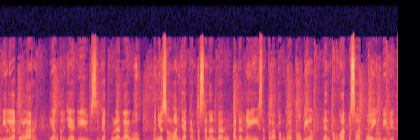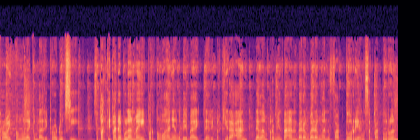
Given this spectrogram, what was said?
miliar dolar yang terjadi sejak bulan lalu menyusul lonjakan pesanan baru pada Mei setelah pembuat mobil dan pembuat pesawat Boeing di Detroit memulai kembali produksi. Seperti pada bulan Mei, pertumbuhan yang lebih baik dari perkiraan dalam permintaan barang-barang manufaktur yang sempat turun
